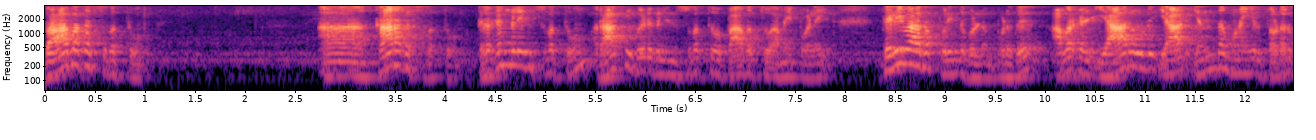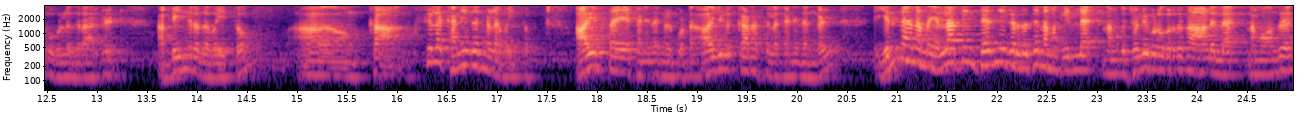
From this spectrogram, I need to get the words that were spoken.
பாவக சுபத்துவம் காரக சுபத்துவம் கிரகங்களின் சுபத்துவம் ராசி வீடுகளின் சுபத்துவ பாவத்துவ அமைப்புகளை தெளிவாக புரிந்து கொள்ளும் பொழுது அவர்கள் யாரோடு யார் எந்த முனையில் தொடர்பு கொள்ளுகிறார்கள் அப்படிங்கிறத வைத்தோம். கா- சில கணிதங்களை வைத்தோம். ஆயுர்தாய கணிதங்கள் போட்ட ஆயுளுக்கான சில கணிதங்கள் என்ன நம்ம எல்லாத்தையும் தெரிஞ்சுக்கிறதுக்கு நமக்கு இல்லை. நமக்கு சொல்லிக் கொடுக்கறதுக்கும் ஆள் இல்லை. நம்ம வந்து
